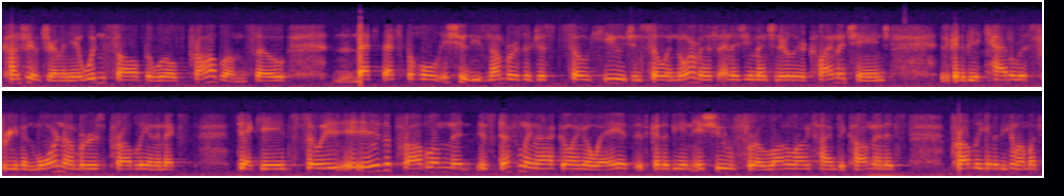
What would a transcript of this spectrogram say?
country of Germany, it wouldn't solve the world's problems. So that's that's the whole issue. These numbers are just so huge and so enormous, and as you mentioned earlier, climate change is going to be a catalyst for even more numbers probably in the next decades. So it, it is a problem that is definitely not going away. It's, it's going to be an issue for a long, long time to come, and it's probably going to become a much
